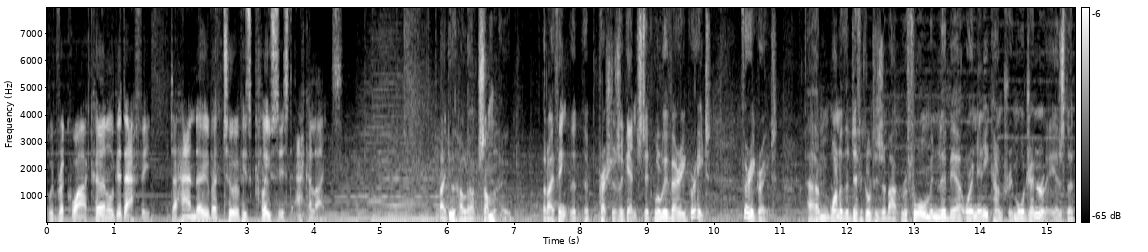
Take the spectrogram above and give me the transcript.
would require Colonel Gaddafi to hand over two of his closest acolytes. I do hold out some hope but I think that the pressures against it will be very great, very great. Um, one of the difficulties about reform in Libya or in any country more generally is that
